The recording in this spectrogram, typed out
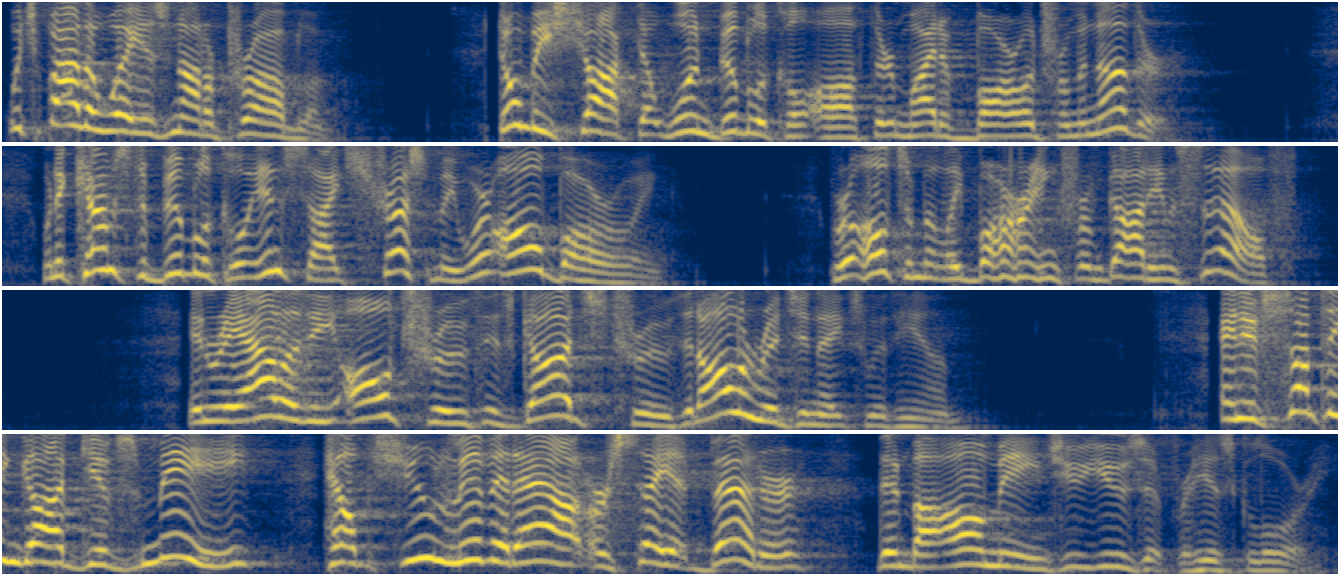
which, by the way, is not a problem. Don't be shocked that one biblical author might have borrowed from another. When it comes to biblical insights, trust me, we're all borrowing. We're ultimately borrowing from God Himself. In reality, all truth is God's truth, it all originates with Him. And if something God gives me helps you live it out or say it better, then by all means you use it for His glory.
